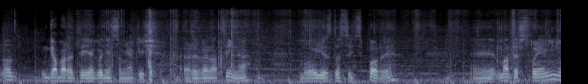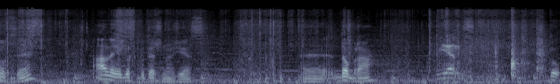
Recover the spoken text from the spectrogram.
no, gabaryty jego nie są jakieś rewelacyjne, bo jest dosyć spory. E, Ma też swoje minusy, ale jego skuteczność jest e, dobra. Więc tu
